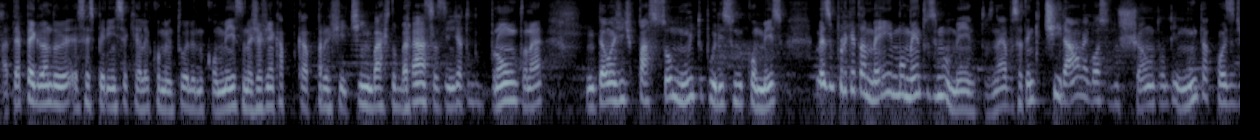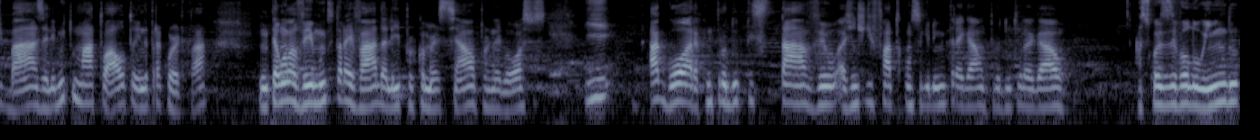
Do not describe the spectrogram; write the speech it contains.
até pegando essa experiência que ela comentou ali no começo, né? Já vinha com a, pranchetinha embaixo do braço, assim, já tudo pronto, né? Então a gente passou muito por isso no começo, mesmo porque também momentos e momentos, né? Você tem que tirar o negócio do chão, então tem muita coisa de base ali, muito mato alto ainda para cortar. Então ela veio muito drivada ali por comercial, por negócios. E agora, com um produto estável, a gente de fato conseguiu entregar um produto legal, as coisas evoluindo,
